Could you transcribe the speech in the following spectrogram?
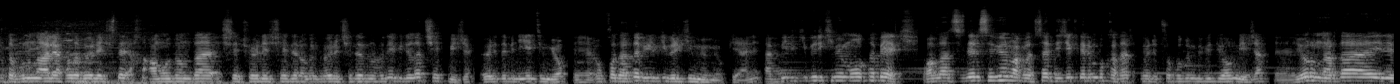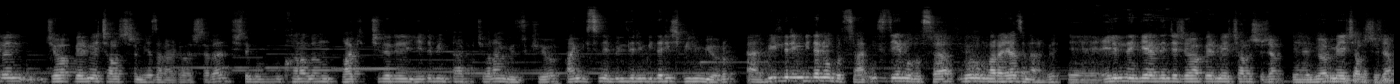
burada bununla alakalı böyle işte Amazon'da işte şöyle şeyler olur, böyle şeyler olur diye videolar çekmeyeceğim. Öyle de bir niyetim yok. Ee, o kadar da bilgi birikimim yok yani. Ha, bilgi birikimim olsa belki. Vallahi sizleri seviyorum arkadaşlar. Diyeceklerim bu kadar. Öyle çok uzun bir video olmayacak. Ee, yorumlarda yine ben cevap vermeye çalışırım yazan arkadaşlara. İşte bu, bu kanalın takipçileri 7000 takipçi falan gözüküyor. Hangisine bildirim gider hiç bilmiyorum. Yani bildirim giden olursa, izleyen olursa yorumlara yazın abi. Ee, elimden geldiğince cevap vermeye çalışacağım. Ee, görmeye çalışacağım.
